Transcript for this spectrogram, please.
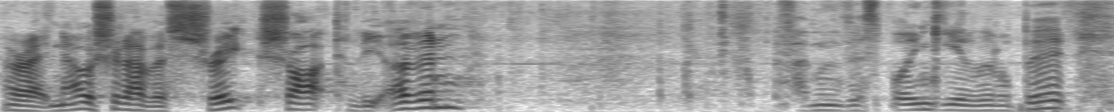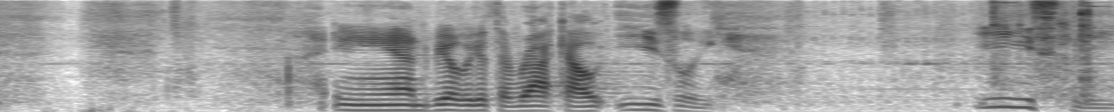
All right, now we should have a straight shot to the oven. If I move this blankie a little bit and be able to get the rack out easily. Easily.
